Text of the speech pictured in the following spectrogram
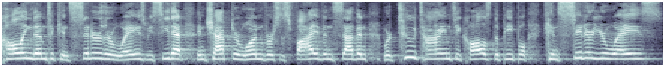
calling them to consider their ways. We see that in chapter 1, verses 5 and 7, where two times he calls the people, Consider your ways.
